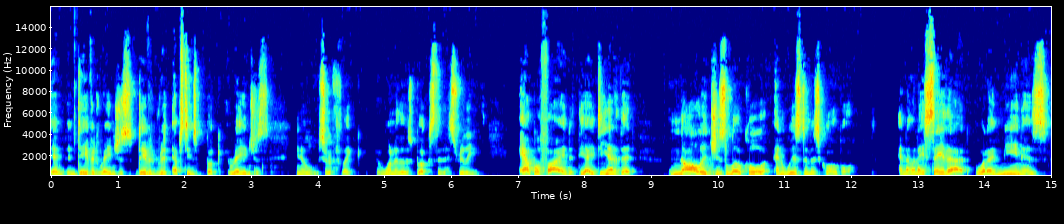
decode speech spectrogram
and, and David Ranges David Epstein's book Range is you know sort of like one of those books that has really amplified the idea that knowledge is local and wisdom is global. And when I say that, what I mean is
